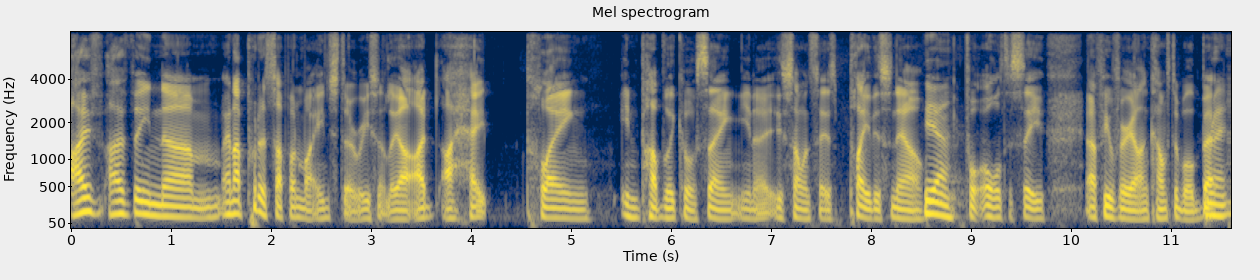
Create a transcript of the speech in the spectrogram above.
I've I've been um, and I put this up on my Insta recently. I, I I hate playing in public or saying you know if someone says play this now Yeah. for all to see, I feel very uncomfortable. But Right.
